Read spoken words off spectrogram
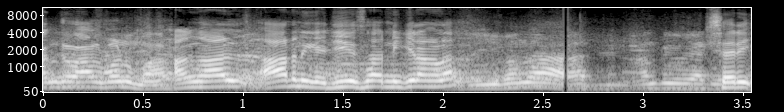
அங்கே வாழ் வேணுமா அங்கே ஆள் ஆறு ஜிஎஸ்ஆர் நிற்கிறாங்களா சரி.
